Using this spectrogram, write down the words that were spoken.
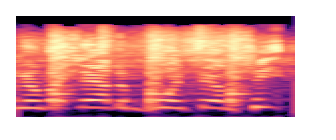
Winning right now, the boys say I'm cheating.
